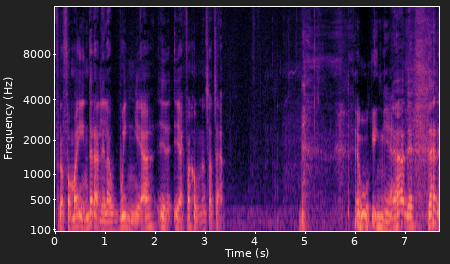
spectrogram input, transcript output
För då får man in det där lilla wingiga i, i ekvationen så att säga. Wingiga. Ja, det, den,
